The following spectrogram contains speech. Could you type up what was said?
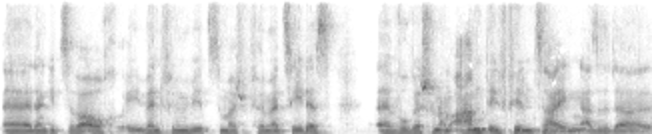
Äh, dann gibt es aber auch Eventfilme wie jetzt zum Beispiel für Mercedes, äh, wo wir schon am Abend den Film zeigen. Also da,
